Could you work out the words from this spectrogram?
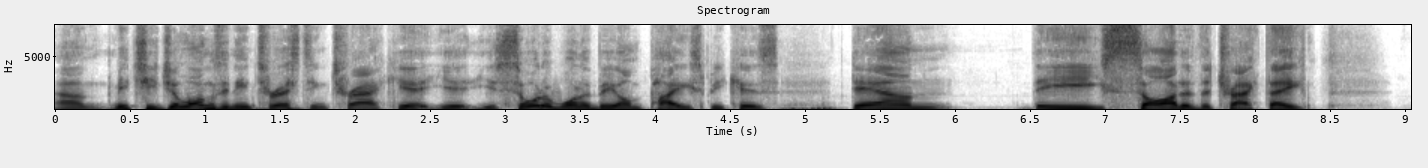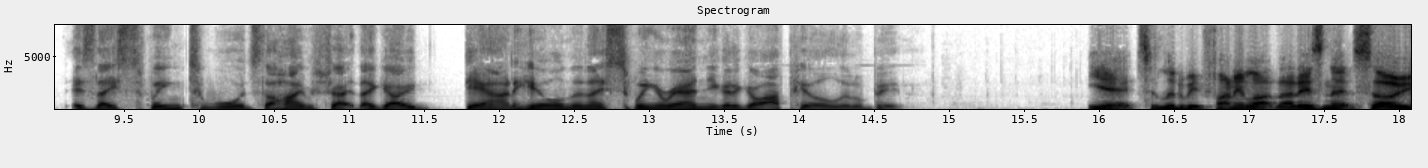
Um, Mitchy, Geelong's an interesting track. You, you, you sort of want to be on pace because down the side of the track, they as they swing towards the home straight, they go downhill and then they swing around. And you got to go uphill a little bit. Yeah, it's a little bit funny like that, isn't it? So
